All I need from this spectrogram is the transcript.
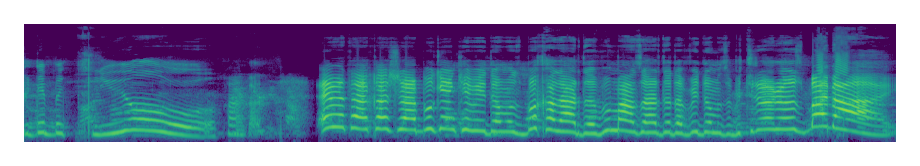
bir de bekliyor. Kanka. Evet arkadaşlar bugünkü videomuz bu kadardı. Bu manzarada da videomuzu bitiriyoruz. Bay bay.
